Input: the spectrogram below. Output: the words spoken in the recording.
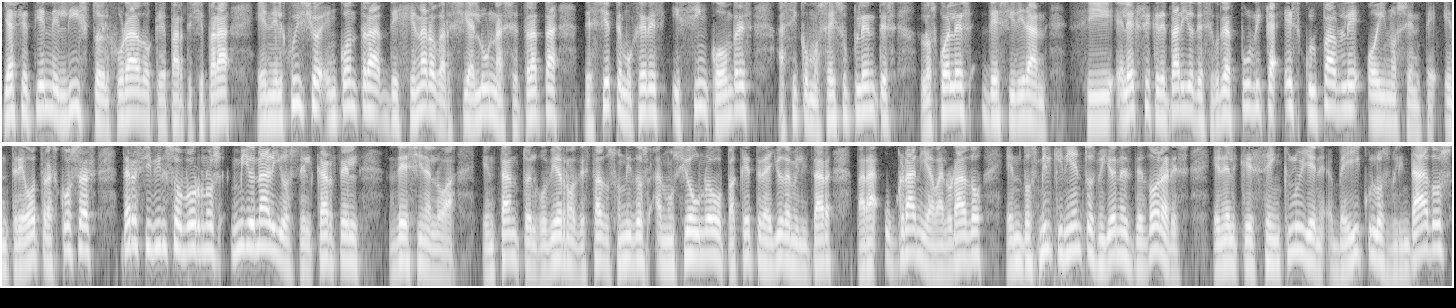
Ya se tiene listo el jurado que participará en el juicio en contra de Genaro García Luna. Se trata de siete mujeres y cinco hombres, así como seis suplentes, los cuales decidirán si el exsecretario de Seguridad Pública es culpable o inocente. Entre otras cosas, de recibir sobornos millonarios del cártel de Sinaloa. En tanto, el gobierno de Estados Unidos anunció un nuevo paquete de ayuda militar para Ucrania valorado en 2.500 millones de dólares, en el que se incluyen vehículos blindados,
